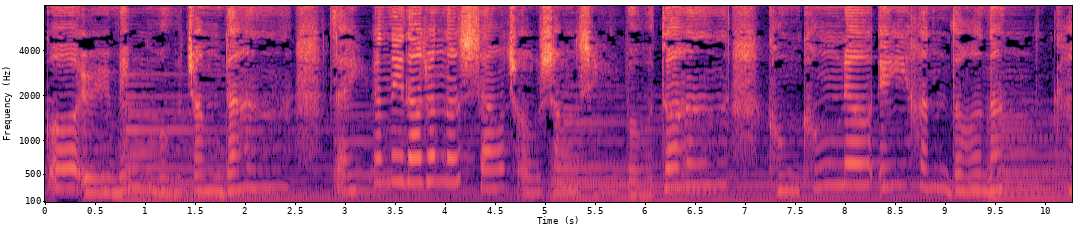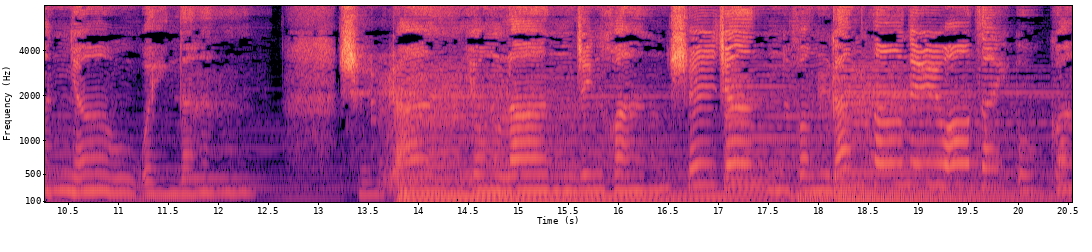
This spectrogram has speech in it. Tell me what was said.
过于明目张胆，在原地打转的小丑伤心不断，空空留遗憾，多难堪又为难。释然慵懒尽欢，时间风干后你我再无关。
